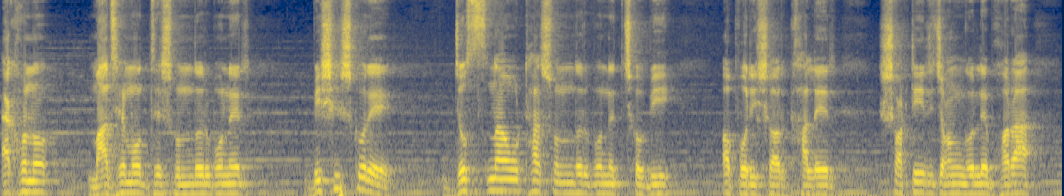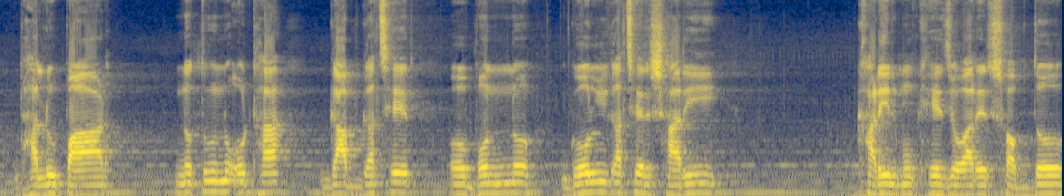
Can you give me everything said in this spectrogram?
এখনও মাঝে মধ্যে সুন্দরবনের, বিশেষ করে জ্যোৎস্না ওঠা সুন্দরবনের ছবি, অপরিসর খালের সটির জঙ্গলে ভরা ঢালু পাড় নতুন ওঠা গাব গাছের ও বন্য গোল গাছের সারি। খাড়ির মুখে জোয়ারের শব্দ।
